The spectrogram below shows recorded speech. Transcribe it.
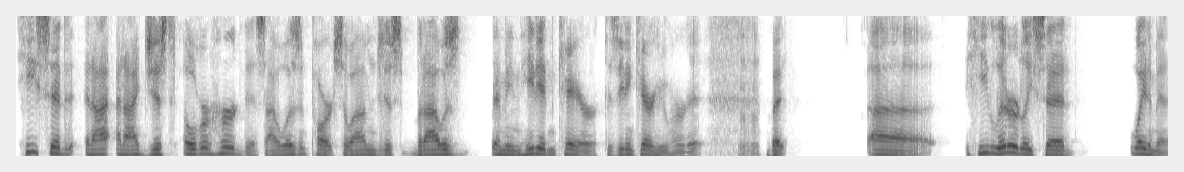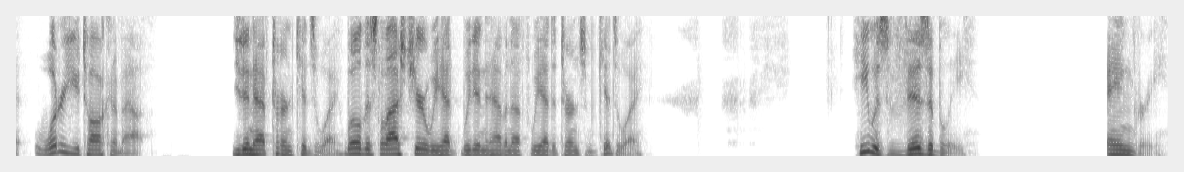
He said and i and i just overheard this. I wasn't part so i'm just but i was i mean he didn't care because he didn't care who heard it. Mhm. but uh he literally said wait a minute what are you talking about? You didn't have to turn kids away. Well this last year we had we didn't have enough we had to turn some kids away. He was visibly angry.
